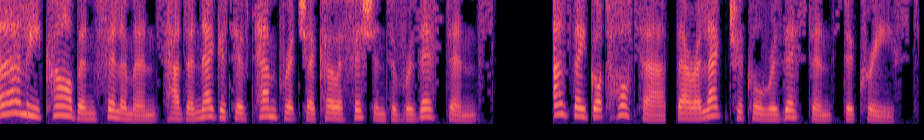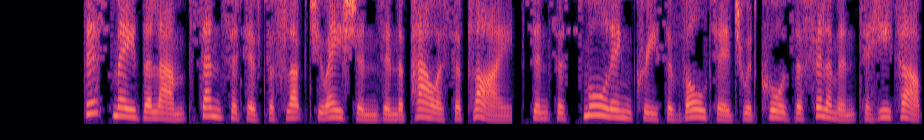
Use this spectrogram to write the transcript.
Early carbon filaments had a negative temperature coefficient of resistance. As they got hotter, their electrical resistance decreased. This made the lamp sensitive to fluctuations in the power supply, since a small increase of voltage would cause the filament to heat up,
